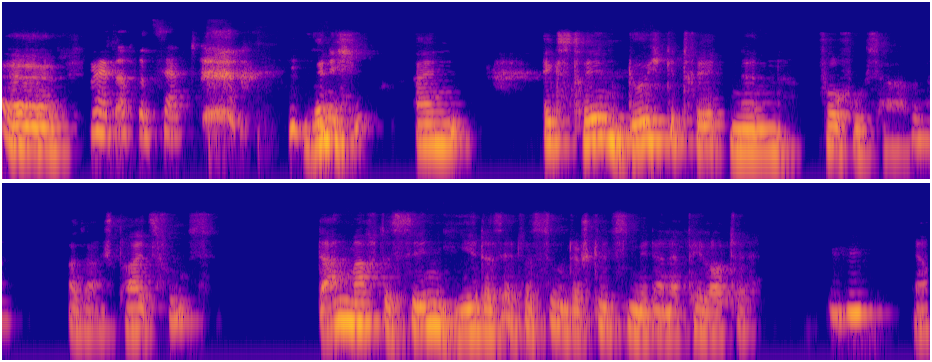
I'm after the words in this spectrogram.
äh, Jetzt auf Rezept. wenn ich einen extrem durchgetretenen Vorfuß habe, also ein Spreizfuß, dann macht es Sinn, hier das etwas zu unterstützen mit einer Pelotte. Mhm. Ja,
